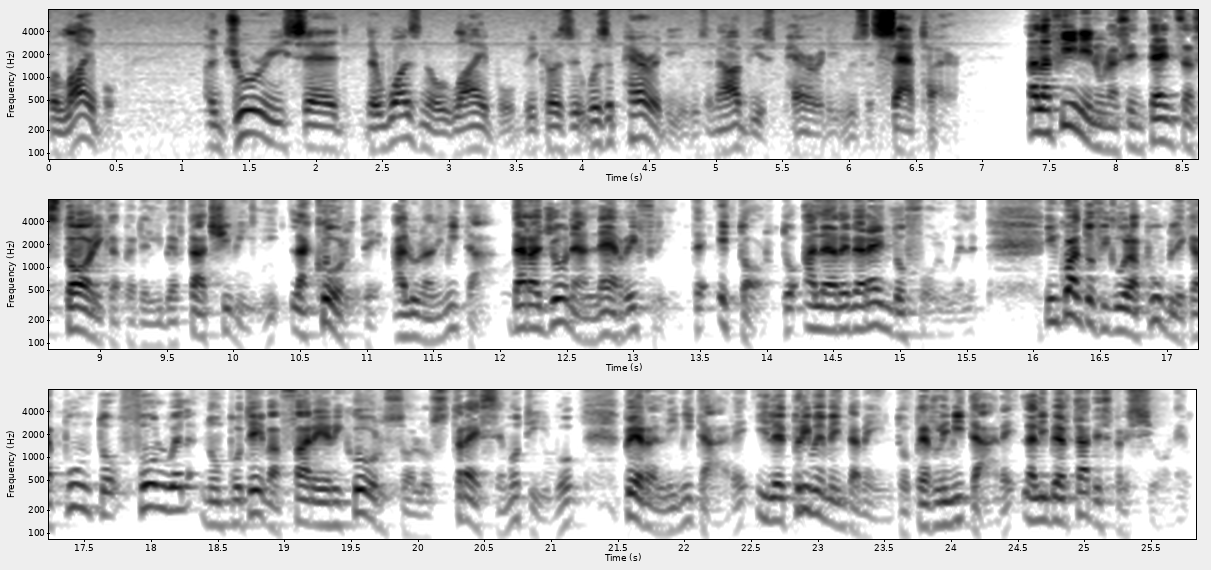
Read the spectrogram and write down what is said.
for libel. A jury said there was no libel because it was a parody, it was an obvious parody, it was a satire. Alla fine, in una sentenza storica per le libertà civili, la Corte, all'unanimità, dà ragione a Larry Flint e torto al reverendo Folwell. In quanto figura pubblica, appunto, Folwell non poteva fare ricorso allo stress emotivo per limitare il primo emendamento, per limitare la libertà d'espressione.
